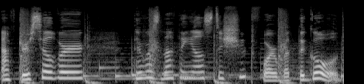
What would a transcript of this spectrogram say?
After silver, there was nothing else to shoot for but the gold.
